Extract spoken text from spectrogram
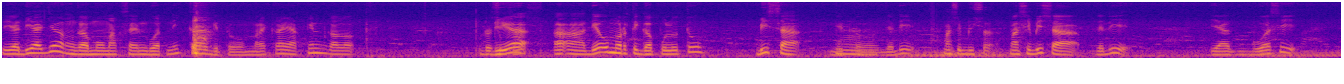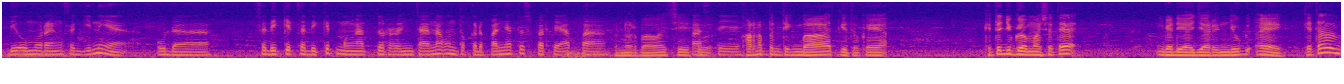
Iya dia aja nggak mau maksain buat nikah gitu. Mereka yakin kalau Udah dia sukses, ah, ah, dia umur 30 tuh bisa gitu. Hmm. jadi masih bisa. masih bisa. Jadi ya gua sih di umur yang segini ya udah sedikit-sedikit mengatur rencana untuk ke depannya tuh seperti apa. Bener banget sih itu. Pasti. karena penting banget gitu kayak kita juga maksudnya nggak diajarin juga eh kita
